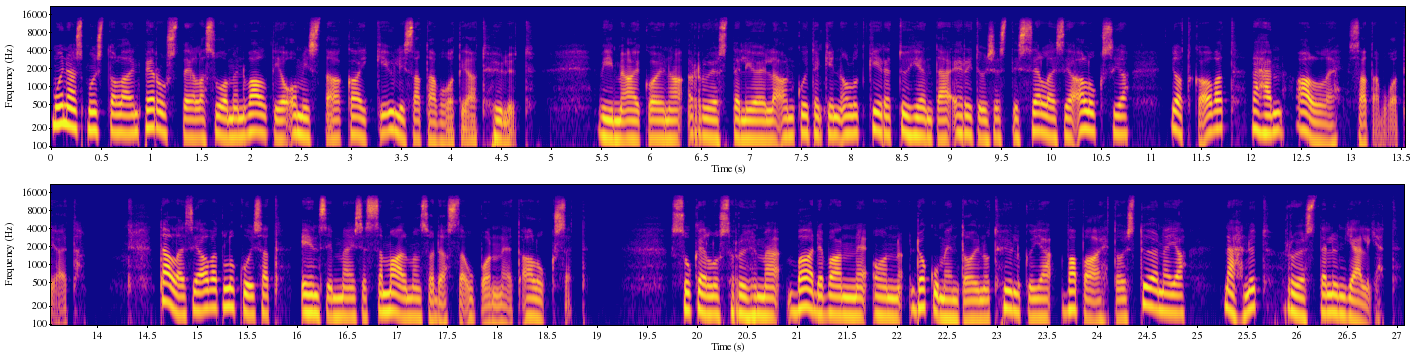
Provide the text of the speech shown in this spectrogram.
Muinaismuistolain perusteella Suomen valtio omistaa kaikki yli satavuotiaat hylyt. Viime aikoina ryöstelijöillä on kuitenkin ollut kiire tyhjentää erityisesti sellaisia aluksia, jotka ovat vähän alle satavuotiaita. Tällaisia ovat lukuisat ensimmäisessä maailmansodassa uponneet alukset. Sukellusryhmä Badevanne on dokumentoinut hylkyjä vapaaehtoistyönä ja nähnyt ryöstelyn jäljet.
